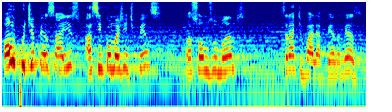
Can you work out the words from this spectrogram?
Paulo podia pensar isso, assim como a gente pensa. Nós somos humanos. Será que vale a pena mesmo?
